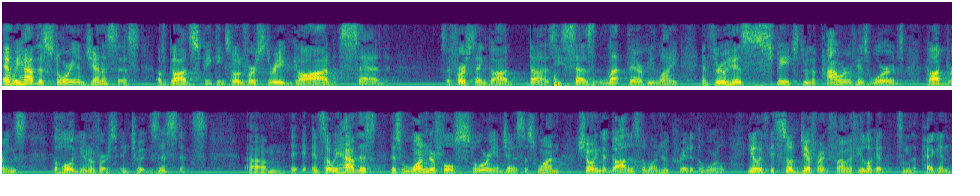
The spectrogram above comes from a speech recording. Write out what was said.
And we have this story in Genesis of God speaking. So in verse 3, God said. It's the first thing God does. He says, Let there be light. And through his speech, through the power of his words, God brings the whole universe into existence. Um, and so we have this, this wonderful story in Genesis 1 showing that God is the one who created the world. You know, it's, it's so different from, if you look at some of the pagan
